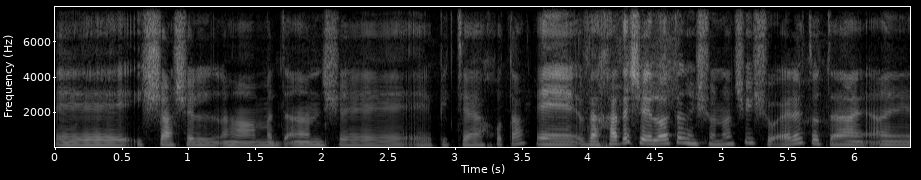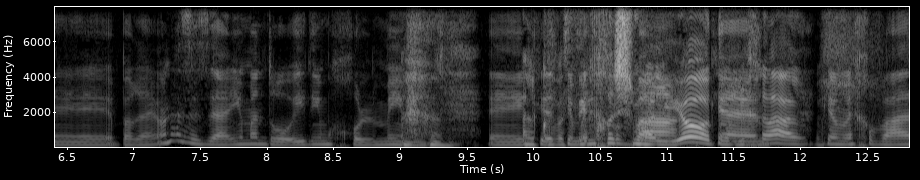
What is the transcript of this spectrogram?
האישה של המדען שפיתח אותה. אה, ואחת השאלות הראשונות שהיא שואלת אותה בריאיון הזה זה האם אנדרואידים חולמים. על כבשים חשמליות, כן, בכלל. כמחווה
